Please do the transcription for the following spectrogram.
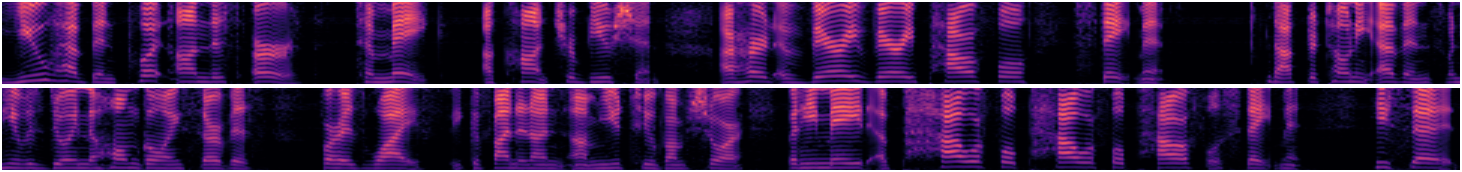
you have been put on this earth to make a contribution. I heard a very, very powerful statement. Dr. Tony Evans, when he was doing the homegoing service for his wife, you can find it on um, YouTube, I'm sure but he made a powerful, powerful, powerful statement. He said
